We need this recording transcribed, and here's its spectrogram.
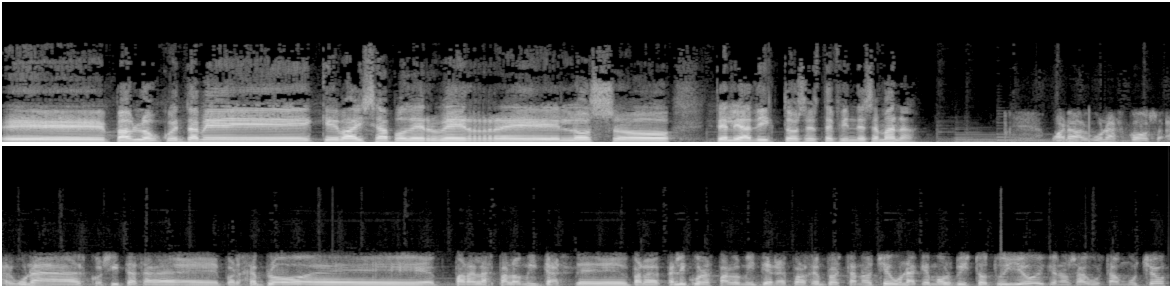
Eh, Pablo, cuéntame qué vais a poder ver eh, los oh, teleadictos este fin de semana. Bueno, algunas cosas, algunas cositas, eh, por ejemplo, eh, para las palomitas, de- para las películas palomiteras. Por ejemplo, esta noche una que hemos visto tú y yo y que nos ha gustado mucho,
